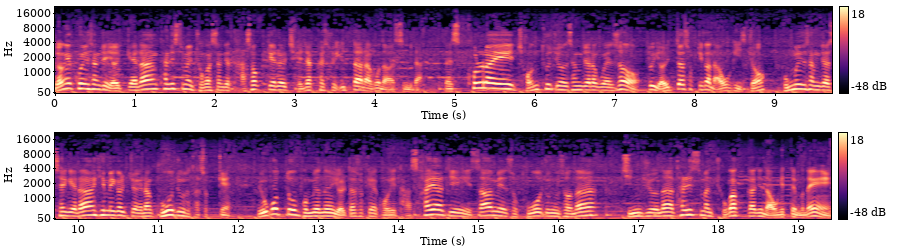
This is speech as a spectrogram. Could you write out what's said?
명예코인 상자 10개랑 탈리스만 조각 상자 5개를 제작할 수 있다라고 나왔습니다. 스콜라의 전투 지원 상자라고 해서 또 15개가 나오고 있죠. 보물 상자 3개랑 힘의 결정이랑 구호 중서 5개. 요것도 보면은 15개 거의 다 사야지 싸움에서 구호 중서나 진주나 탈리스만 조각까지 나오기 때문에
